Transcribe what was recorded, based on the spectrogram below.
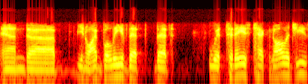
and uh, you know, I believe that that with today's technologies,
